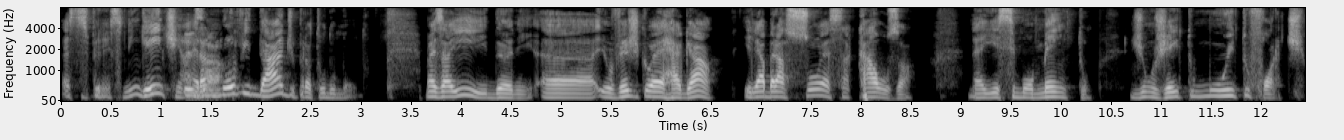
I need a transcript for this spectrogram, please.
essa experiência. Ninguém tinha, Exato. era novidade para todo mundo. Mas aí, Dani, uh, eu vejo que o RH ele abraçou essa causa né, e esse momento de um jeito muito forte.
